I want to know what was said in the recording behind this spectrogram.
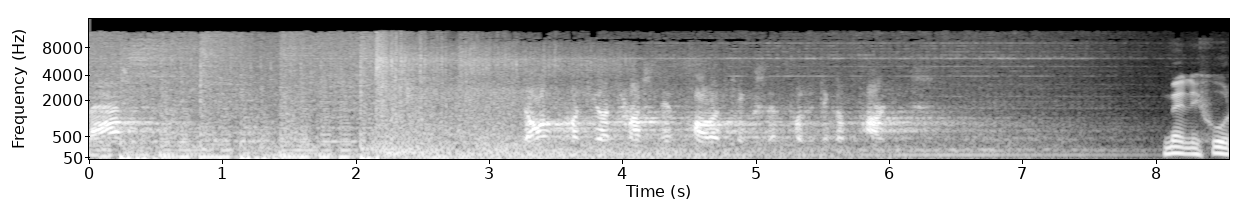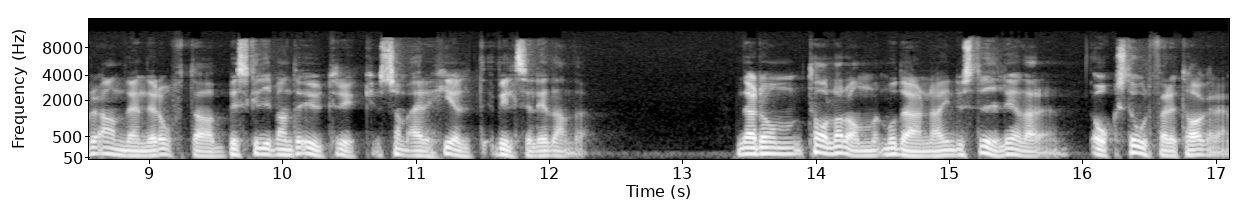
Last, don't put your trust in politics and political parties. Människor använder ofta beskrivande uttryck som är helt vilseledande. När de talar om moderna industriledare och storföretagare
